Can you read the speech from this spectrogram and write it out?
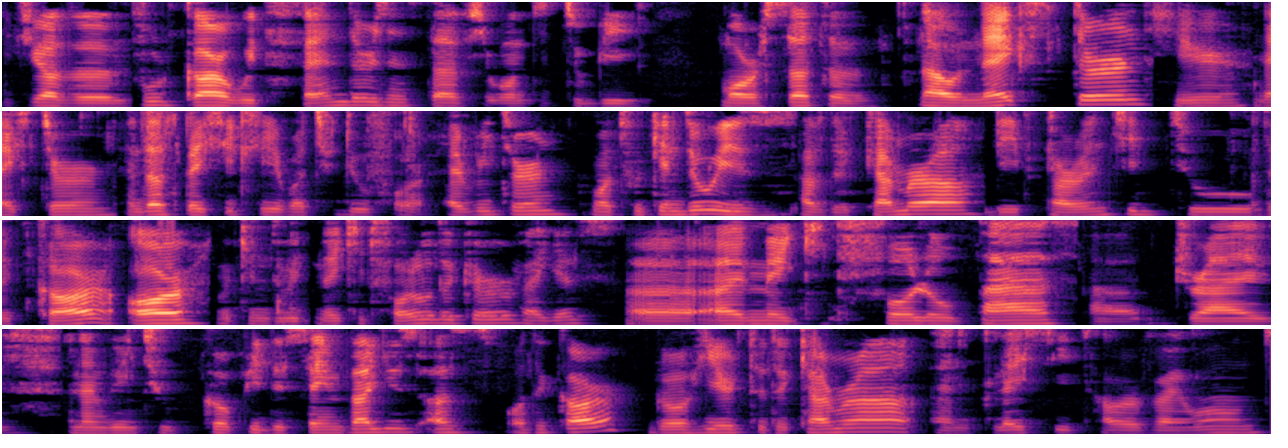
if you have a full car with fenders and stuff you want it to be more subtle. Now next turn, here, next turn, and that's basically what you do for every turn. What we can do is have the camera be parented to the car, or we can do it, make it follow the curve, I guess. Uh, I make it follow path, uh, drive, and I'm going to copy the same values as for the car. Go here to the camera and place it however I want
